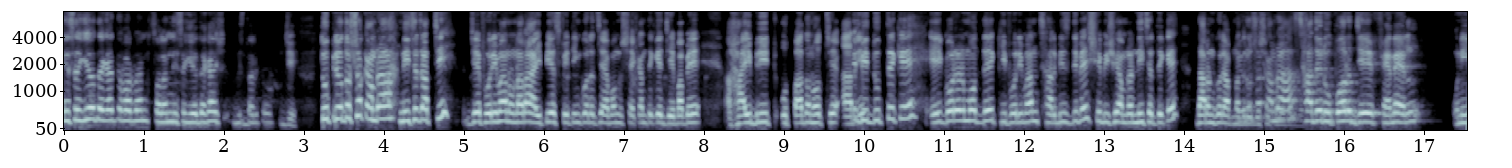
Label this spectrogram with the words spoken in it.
নিচে গিয়েও দেখাইতে পারবেন। চলেন নিচে গিয়ে দেখাই বিস্তারিত। জি। তো প্রিয় দর্শক আমরা নিচে যাচ্ছি। যে পরিমাণ ওনারা আইপিএস ফিটিং করেছে এবং সেখান থেকে যেভাবে হাইব্রিড উৎপাদন হচ্ছে আর এই বিদ্যুৎ থেকে এই ঘরের মধ্যে কি পরিমাণ সার্ভিস দিবে সে বিষয়ে আমরা নিচে থেকে ধারণ করে আপনাদের আমরা ছাদের উপর যে প্যানেল উনি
